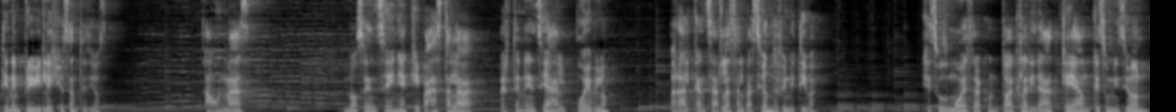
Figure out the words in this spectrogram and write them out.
tienen privilegios ante Dios. Aún más, nos enseña que basta la pertenencia al pueblo para alcanzar la salvación definitiva. Jesús muestra con toda claridad que aunque su misión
